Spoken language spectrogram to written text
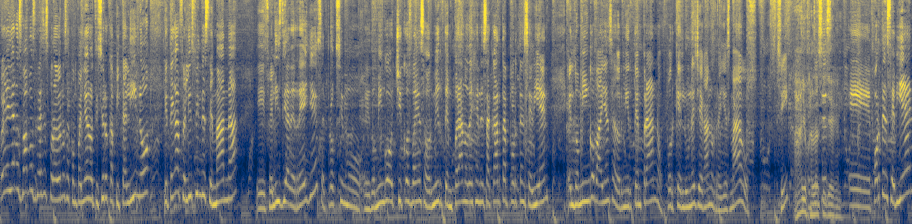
Oye, ya nos vamos. Gracias por habernos acompañado. Noticiero Capitalino. Que tengan feliz fin de semana. Eh, feliz Día de Reyes. El próximo eh, domingo, chicos, váyanse a dormir temprano. Dejen esa carta, pórtense bien. El domingo váyanse a dormir temprano, porque el lunes llegan los Reyes Magos. ¿Sí? Ay, ojalá Entonces, sí lleguen. eh, pórtense bien.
